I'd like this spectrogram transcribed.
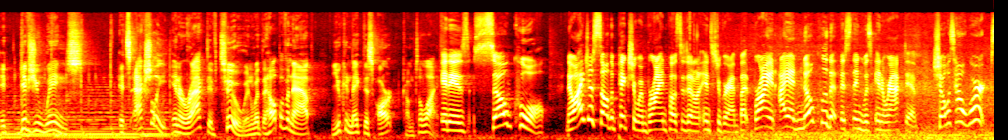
It gives you wings. It's actually interactive too, and with the help of an app, you can make this art come to life. It is so cool. Now, I just saw the picture when Brian posted it on Instagram, but Brian, I had no clue that this thing was interactive. Show us how it works.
